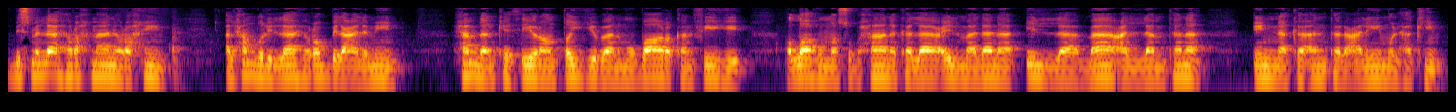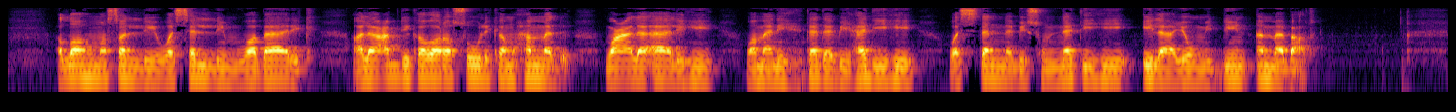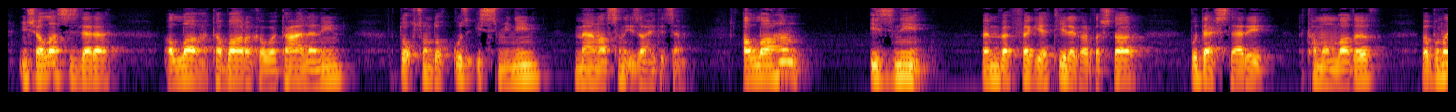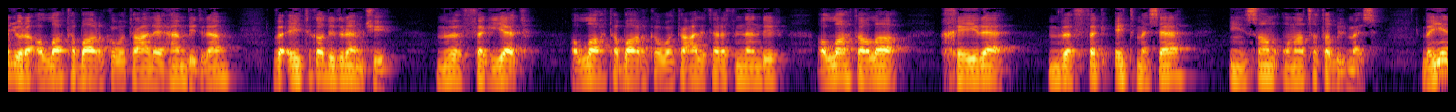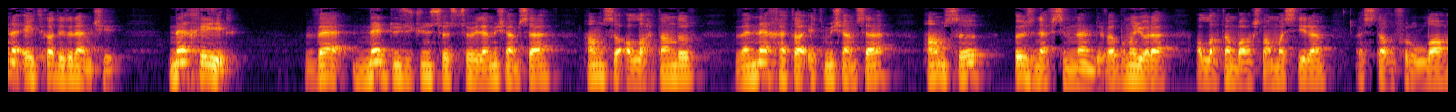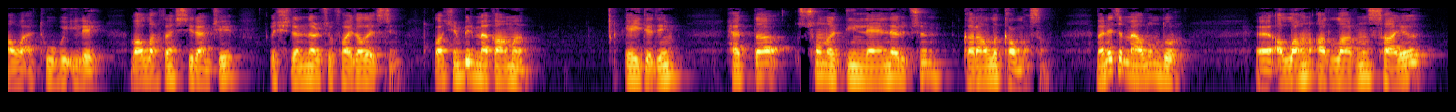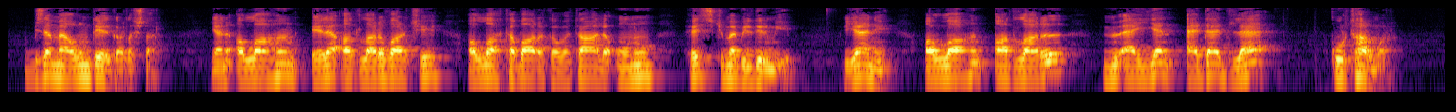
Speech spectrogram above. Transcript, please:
بسم الله الرحمن الرحيم الحمد لله رب العالمين حمدا كثيرا طيبا مباركا فيه اللهم سبحانك لا علم لنا إلا ما علمتنا إنك أنت العليم الحكيم اللهم صل وسلم وبارك على عبدك ورسولك محمد وعلى آله ومن اهتدى بهديه واستنى بسنته إلى يوم الدين أما بعد İnşallah sizlərə Allah Tabaraka və Teala'nın 99 isminin mənasını izah edəcəm. Allahın izni və müvəffəqiyyəti ilə qardaşlar bu dərsləri tamamladıq və buna görə Allah Tabaraka və Teala'ya həmd edirəm və etiqad edirəm ki, müvəffəqiyyət Allah Tabaraka və Teala tərəfindəndir. Allah Taala xeyrə müvəffəq etməsə, insan ona çata bilməz. Və yenə etiqad edirəm ki, nə xeyr və nə düzgün söz söyləmişəmsə, hamısı Allahdandır və nə xəta etmişəmsə, hamısı öz nəfsimdəndir və buna görə Allahdan bağışlanma istəyirəm. Əstəğfirullah və ətubu ileyh. Və Allahdan istəyirəm ki, eşidənlər üçün faydalı etsin. Lakin bir məqamı qeyd edim, hətta sonra dinləyənlər üçün qaranlıq qalmasın. Və necə məlumdur, e, Allahın adlarının sayı bizə məlum deyil, qardaşlar. Yəni Allahın elə adları var ki, Allah təbaraka və teala onu heç kimə bildirməyib. Yəni Allahın adları müəyyən ədədlə qurtarmır.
